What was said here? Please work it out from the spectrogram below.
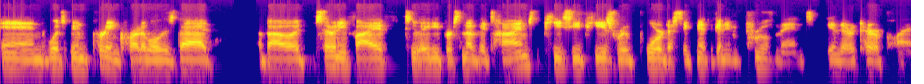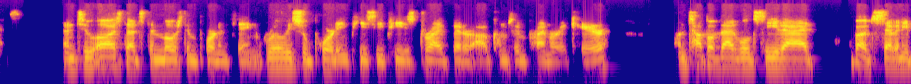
And what's been pretty incredible is that about 75 to 80% of the times, PCPs report a significant improvement in their care plans. And to us, that's the most important thing, really supporting PCPs drive better outcomes in primary care. On top of that, we'll see that about 70%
